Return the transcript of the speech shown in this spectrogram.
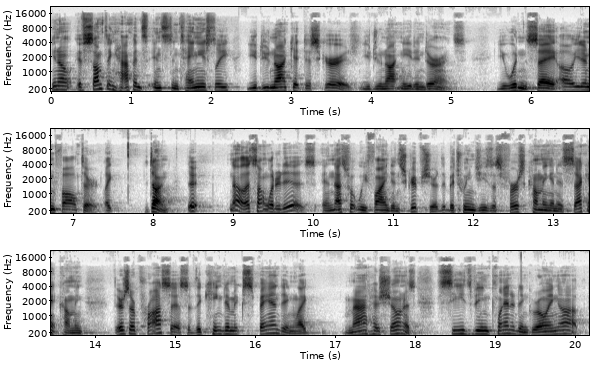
You know, if something happens instantaneously, you do not get discouraged. You do not need endurance. You wouldn't say, oh, you didn't falter. Like, done. No, that's not what it is. And that's what we find in Scripture that between Jesus' first coming and his second coming, there's a process of the kingdom expanding, like Matt has shown us. Seeds being planted and growing up.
